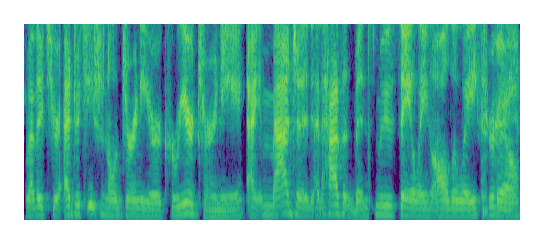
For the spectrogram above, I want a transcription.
whether it's your educational journey or career journey, I imagine it hasn't been smooth sailing all the way through.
